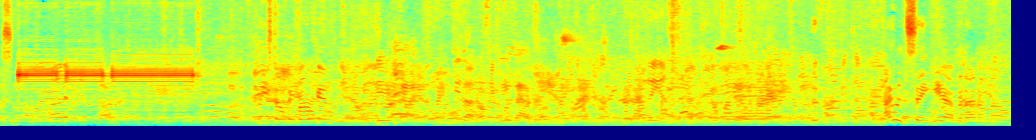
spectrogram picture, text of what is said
Blocks in the way. Please don't be broken. Are they in? Are they in? I would say yeah, but I don't know.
